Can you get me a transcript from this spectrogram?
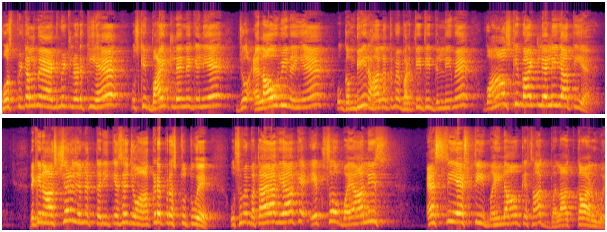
हॉस्पिटल में एडमिट लड़की है, उसकी बाइट लेने के लिए जो अलाउ भी नहीं है, वो गंभीर हालत में भर्ती थी दिल्ली में, वहाँ उसकी बाइट ले ली जाती है। लेकिन आश्चर्यजनक तरीके से जो आंकड़े प्रस्तुत हुए, उसमें बताया गया कि 142 एससी एसटी महिलाओं के साथ बलात्कार हुए।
